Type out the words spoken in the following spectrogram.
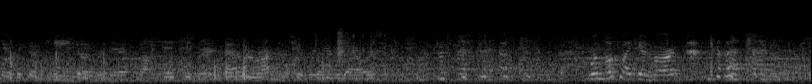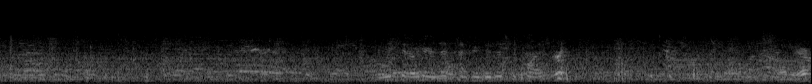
kid that got caned over there. And she sat on a rocket ship for 100 hours. Wouldn't look like it hard. We sit over here in this country and do this for pleasure. Over here.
